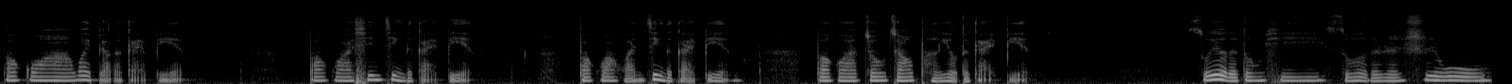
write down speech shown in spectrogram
包括外表的改变，包括心境的改变，包括环境的改变，包括周遭朋友的改变。所有的东西，所有的人事物，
